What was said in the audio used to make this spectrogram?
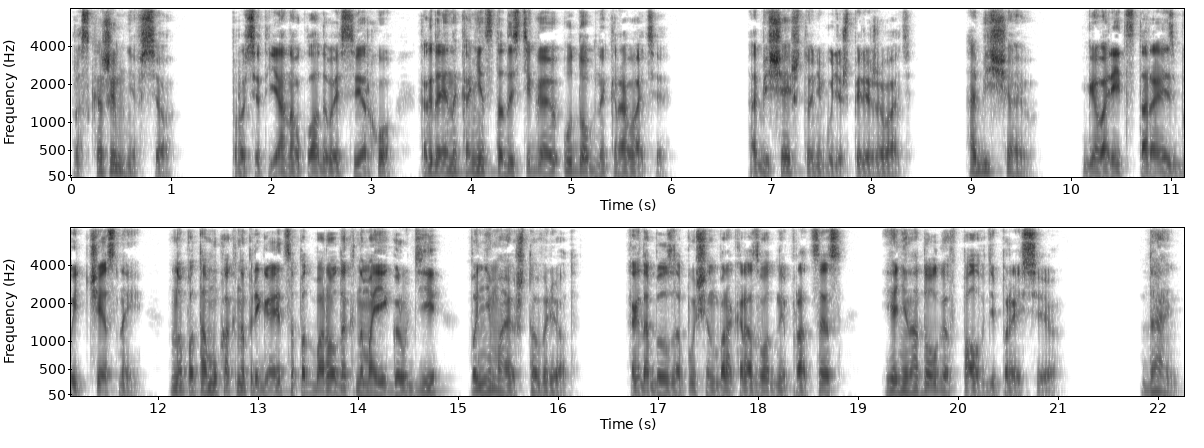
«Расскажи мне все», – просит Яна, укладываясь сверху, когда я наконец-то достигаю удобной кровати. «Обещай, что не будешь переживать». «Обещаю», – говорит, стараясь быть честной, но потому как напрягается подбородок на моей груди, понимаю, что врет. Когда был запущен бракоразводный процесс, я ненадолго впал в депрессию. «Дань,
